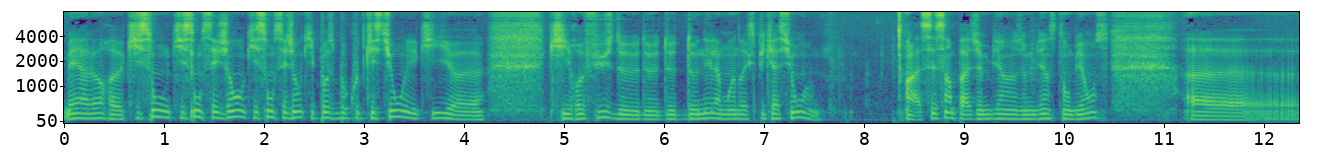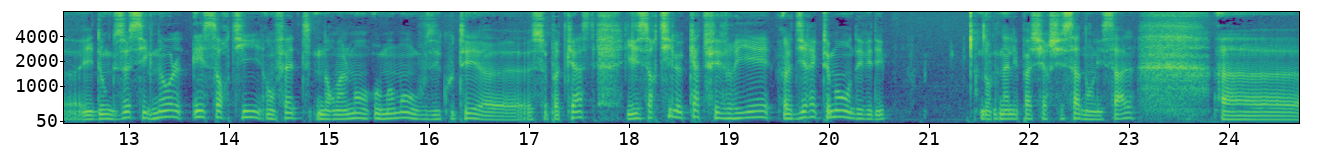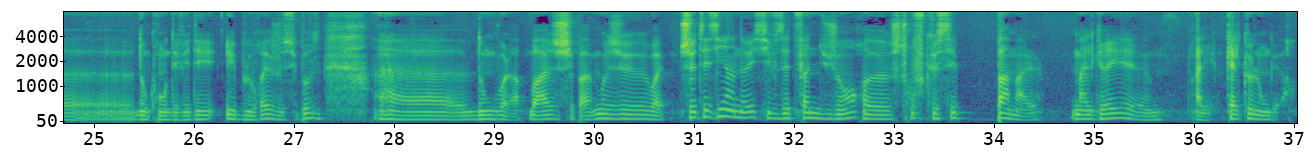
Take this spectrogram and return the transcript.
mais alors qui sont qui sont ces gens, qui sont ces gens qui posent beaucoup de questions et qui qui refusent de, de donner la moindre explication voilà, c'est sympa, j'aime bien, j'aime bien cette ambiance. Euh, et donc The Signal est sorti en fait normalement au moment où vous écoutez euh, ce podcast, il est sorti le 4 février euh, directement en DVD. Donc n'allez pas chercher ça dans les salles. donc en DVD et Blu-ray, je suppose. donc voilà, bah, je sais pas, moi je. Ouais. Jetez-y un œil si vous êtes fan du genre, je trouve que c'est pas mal, malgré. allez, quelques longueurs.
